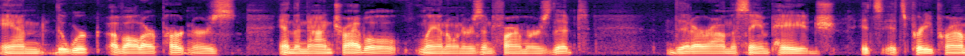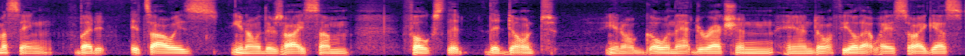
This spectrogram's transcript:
And the work of all our partners and the non tribal landowners and farmers that that are on the same page, it's it's pretty promising, but it, it's always you know, there's always some folks that, that don't you know go in that direction and don't feel that way. So I guess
